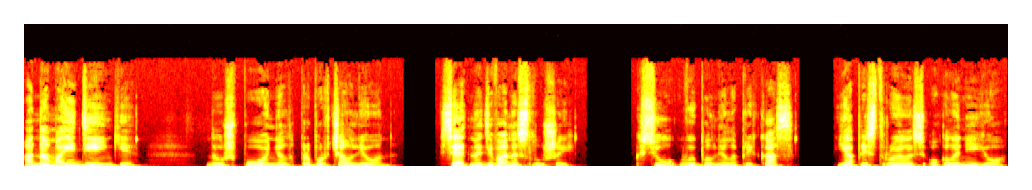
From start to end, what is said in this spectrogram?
Она мои деньги. Да уж понял, пробурчал Леон. Сядь на диван и слушай. Ксю выполнила приказ. Я пристроилась около нее,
